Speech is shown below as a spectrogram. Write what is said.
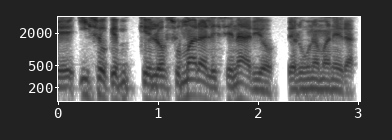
eh, hizo que, que, lo sumara al escenario de alguna manera.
